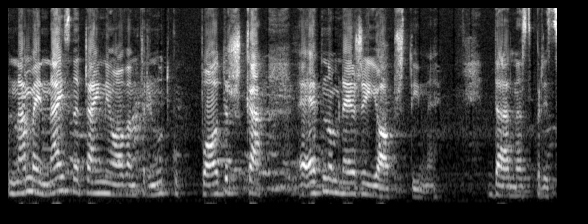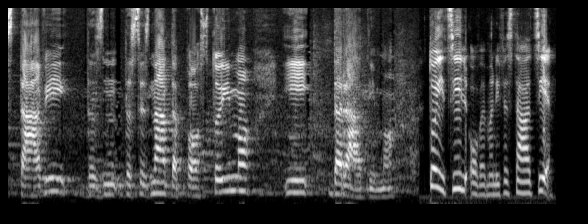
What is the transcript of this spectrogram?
nama je najznačajnije u ovom trenutku podrška etno mreže i opštine da nas predstavi, da, da se zna da postojimo i da radimo. To je i cilj ove manifestacije,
